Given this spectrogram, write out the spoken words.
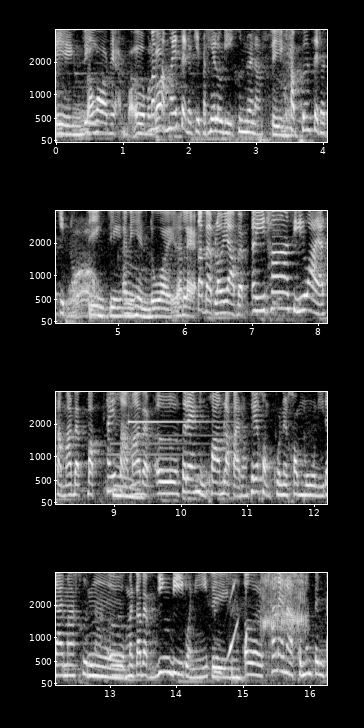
จริงจริงแล้วพอเนี่ยเออมันมันก็ทำให้เศรษฐกิจประเทศเราดีขึ้นด้วยนะจริงขับเคลื่อนเศรษฐกิจเนาะจริงจริงอันนี้เห็นด้วยนั่นแหละแต่แบบเราอยากแบบไอ้ถ้าซีรีส์วายอะสามารถแบบปรับให้สามารถแบบเออแสดงถึงความหลากหลายทางเพศของคนในคอมมูนี้ได้มากขึ้นอืนะมเออมันจะแบบยิ่งดีกว่านี้ซึ่จริงเออถ้าในอนาคตมันเป็นไป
